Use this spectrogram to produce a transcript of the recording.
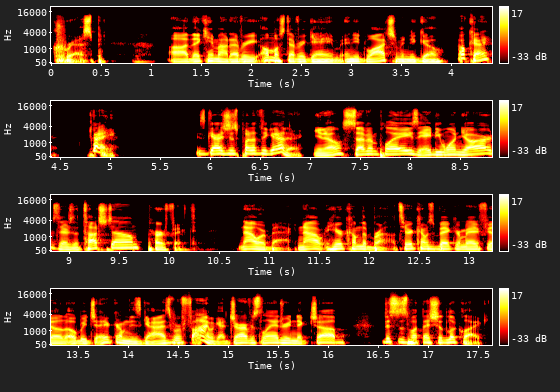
crisp. Uh, they came out every almost every game, and you'd watch them and you'd go, okay, hey, these guys just put it together. You know, seven plays, 81 yards. There's a touchdown. Perfect. Now we're back. Now here come the Browns. Here comes Baker Mayfield, OBJ. Here come these guys. We're fine. We got Jarvis Landry, Nick Chubb. This is what they should look like.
